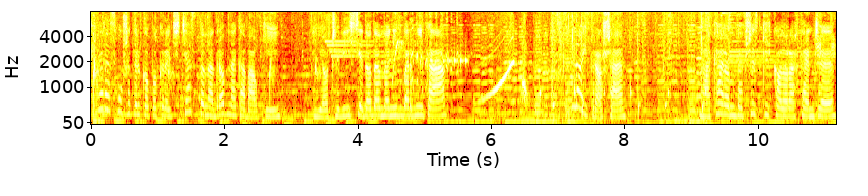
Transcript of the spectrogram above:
Teraz muszę tylko pokroić ciasto na drobne kawałki. I oczywiście dodam do nich barwnika. No i proszę. Makaron we wszystkich kolorach tęczy.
